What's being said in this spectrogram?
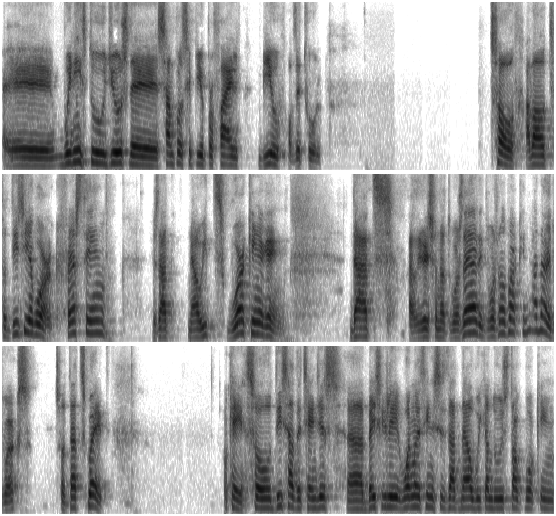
we need to use the sample CPU profile view of the tool. So about this year work, first thing is that now it's working again. That's a regression that was there, it was not working, and now it works. So that's great. Okay, so these are the changes. Uh, basically, one of the things is that now we can do stack walking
